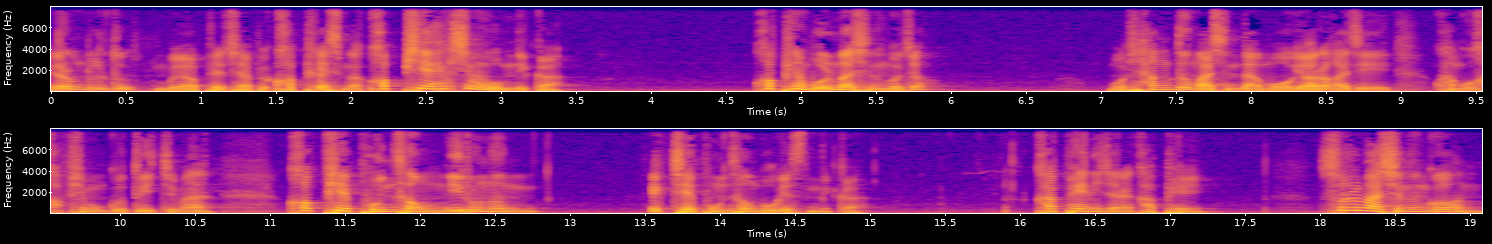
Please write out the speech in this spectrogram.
여러분들도 뭐 옆에 제 앞에 커피가 있습니다. 커피의 핵심은 뭡니까? 커피는 뭘 마시는 거죠? 뭐 향도 마신다, 뭐 여러 가지 광고 커피 문구도 있지만 커피의 본성 이루는 액체의 본성은 뭐겠습니까? 카페인이잖아요, 카페인. 술을 마시는 건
